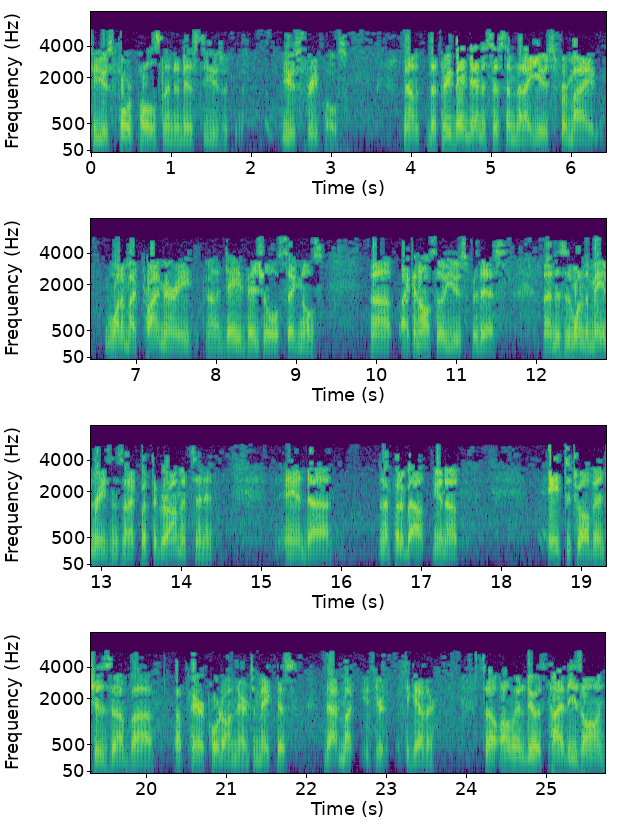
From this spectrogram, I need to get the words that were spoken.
to use four poles than it is to use use three poles. Now, the three bandana system that I use for my one of my primary uh, day visual signals, uh, I can also use for this. And this is one of the main reasons that I put the grommets in it, and uh, and I put about you know eight to twelve inches of uh, of paracord on there to make this that much easier to put together. So all I'm going to do is tie these on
